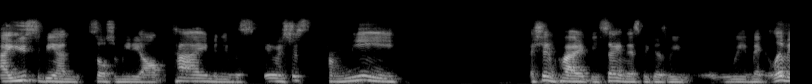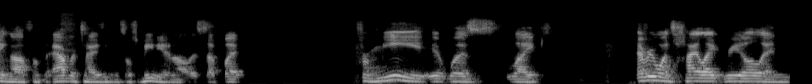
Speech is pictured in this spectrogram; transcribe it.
I used to be on social media all the time, and it was it was just for me. I shouldn't probably be saying this because we we make a living off of advertising and social media and all this stuff, but for me, it was like everyone's highlight reel and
